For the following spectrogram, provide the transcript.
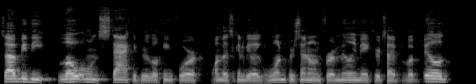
So that would be the low owned stack if you're looking for one that's going to be like 1% owned for a milli maker type of a build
